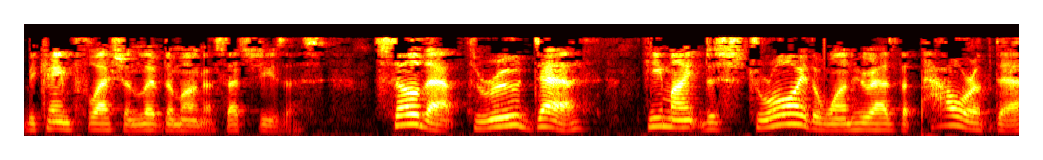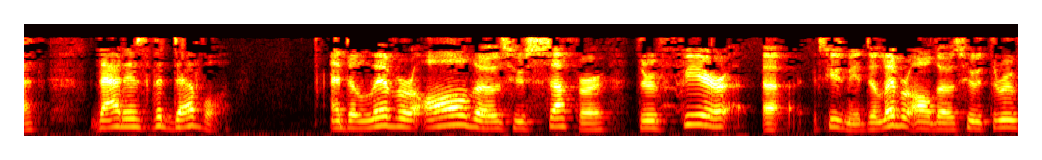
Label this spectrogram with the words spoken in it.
became flesh and lived among us. That's Jesus. So that through death he might destroy the one who has the power of death, that is the devil, and deliver all those who suffer through fear, uh, excuse me, deliver all those who through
